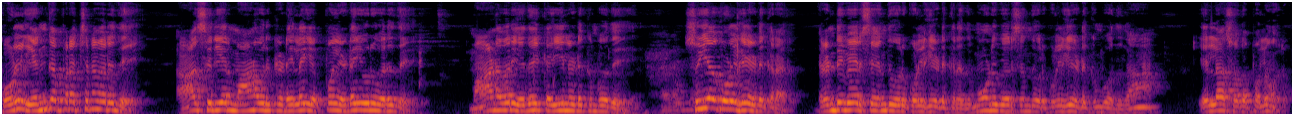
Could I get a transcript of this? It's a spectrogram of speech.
கொள் எங்கே பிரச்சனை வருது? ஆசிரியர் மாணவருக்கு இடையில் எப்போ இடையூறு வருது? மாணவர் எதை கையில் எடுக்கும்போது? சுய கொள்கை எடுக்கிறார். ரெண்டு பேர் சேர்ந்து ஒரு கொள்கை எடுக்கிறது மூணு பேர் சேர்ந்து ஒரு கொள்கை எடுக்கும்போது தான் எல்லா சொதப்பலும் வரும்.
